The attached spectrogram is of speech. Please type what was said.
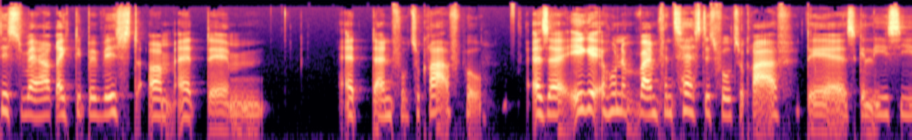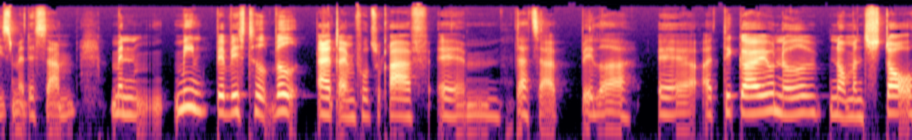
desværre rigtig bevidst om, at, øh, at der er en fotograf på. Altså ikke, hun var en fantastisk fotograf, det skal lige siges med det samme. Men min bevidsthed ved, at der er en fotograf, øh, der tager billeder Øh, og det gør jo noget, når man står.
